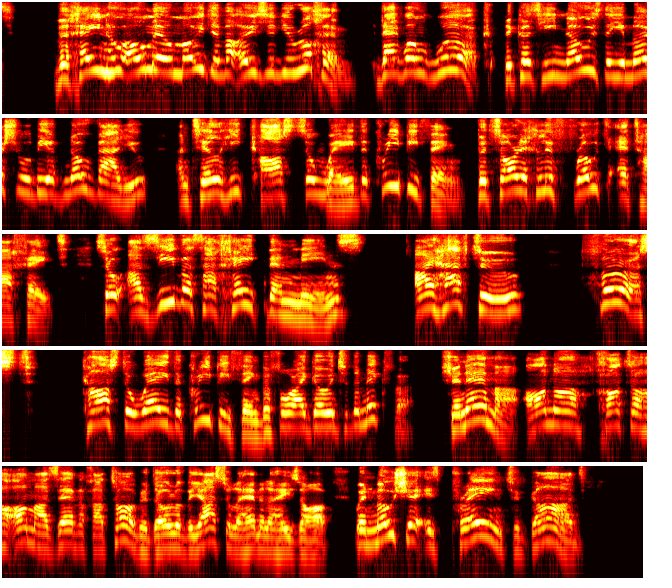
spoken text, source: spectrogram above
that won't work because he knows the immersion will be of no value until he casts away the creepy thing. So azivas hachet then means I have to first cast away the creepy thing before I go into the mikveh. When Moshe is praying to God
